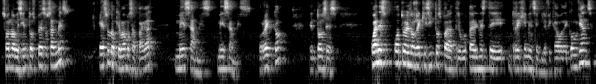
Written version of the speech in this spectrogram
son 900 pesos al mes. Eso es lo que vamos a pagar mes a mes, mes a mes, ¿correcto? Entonces, ¿cuál es otro de los requisitos para tributar en este régimen simplificado de confianza?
